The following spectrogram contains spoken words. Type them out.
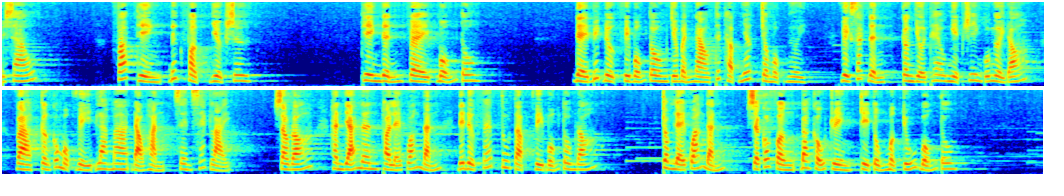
16. Pháp thiền Đức Phật Dược Sư Thiền định về bổn tôn Để biết được vị bổn tôn chữa bệnh nào thích hợp nhất cho một người, việc xác định cần dựa theo nghiệp riêng của người đó và cần có một vị lama đạo hạnh xem xét lại. Sau đó, hành giả nên thọ lễ quán đảnh để được phép tu tập vị bổn tôn đó. Trong lễ quán đảnh sẽ có phần ban khẩu truyền trì tụng mật chú bổn tôn.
